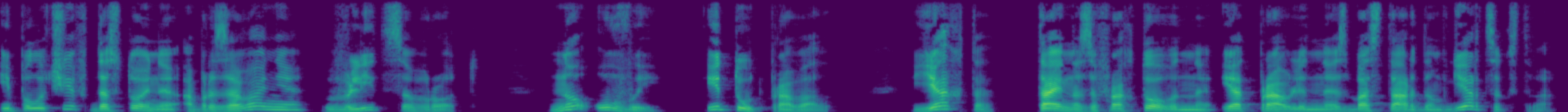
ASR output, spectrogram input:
и, получив достойное образование, влиться в род. Но, увы, и тут провал. Яхта, тайно зафрахтованная и отправленная с бастардом в герцогство,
